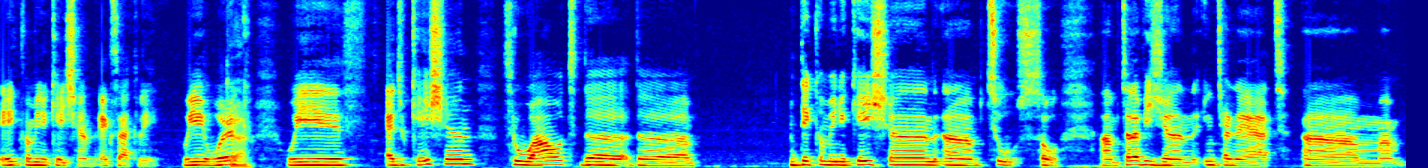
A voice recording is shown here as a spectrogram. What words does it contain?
A communication exactly we work yeah. with education throughout the the the communication um, tools. So um, television, internet, um,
